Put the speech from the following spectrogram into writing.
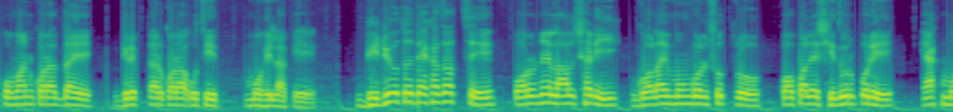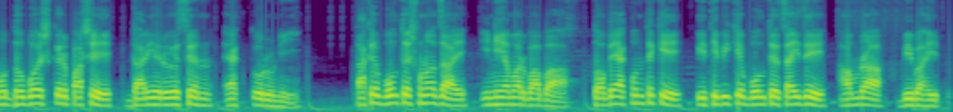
অপমান করার দায়ে গ্রেপ্তার করা উচিত মহিলাকে। ভিডিওতে দেখা যাচ্ছে, পরনে লাল শাড়ি, গলায় মঙ্গলসূত্র, কপালে সিঁদুর পরে এক মধ্যবয়স্কের পাশে দাঁড়িয়ে রয়েছেন এক তরুণী। তাকে বলতে শোনা যায়, ইনি আমার বাবা। তবে এখন থেকে পৃথিবীকে বলতে চাই যে, আমরা বিবাহিত।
